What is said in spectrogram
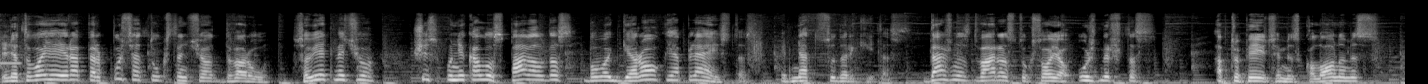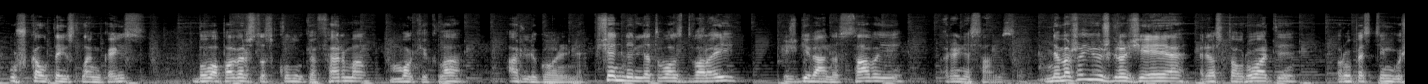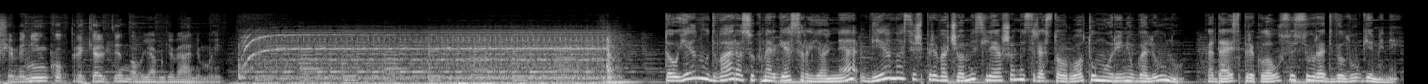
Lietuvoje yra per pusę tūkstančio dvarų. Sovietmečių šis unikalus paveldas buvo gerokai apleistas ir net sudarkytas. Dažnas dvaras tuksojo užmirštas, aptrupėjusiamis kolonomis, užkaltais lankais, buvo paverstas kolūkio ferma, mokykla ar ligoninė. Šiandien Lietuvos dvarai išgyvena savai renesansą. Nemažai jų išgražėję, restauruoti, rūpestingų šeimininkų prikelti naujam gyvenimui. Taujienų dvaras Ukmergės rajone vienas iš privačiomis lėšomis restauruotų mūrinių galiūnų, kadais priklausiusių Radvilų giminiai.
